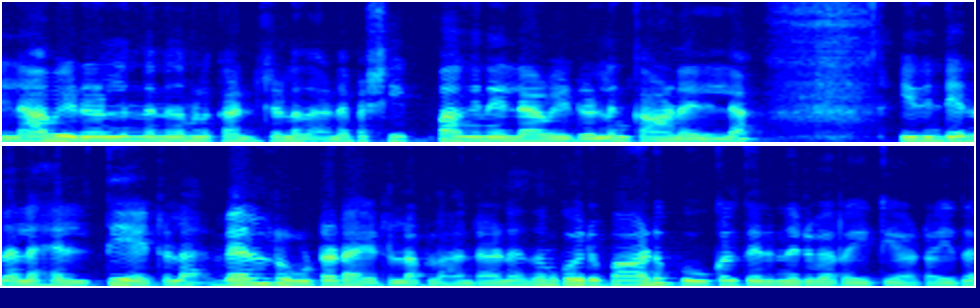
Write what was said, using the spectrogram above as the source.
എല്ലാ വീടുകളിലും തന്നെ നമ്മൾ കണ്ടിട്ടുള്ളതാണ്. പക്ഷേ ഇപ്പം അങ്ങനെ എല്ലാ വീടുകളിലും കാണലില്ല. ഇതിന്റെ നല്ല ഹെൽത്തി ആയിട്ടുള്ള വെൽ റൂട്ടഡ് ആയിട്ടുള്ള പ്ലാന്റ് ആണ്. നമുക്ക് ഒരുപാട് പൂക്കൾ തരുന്നൊരു വെറൈറ്റി ആട്ടോ ഇത്.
